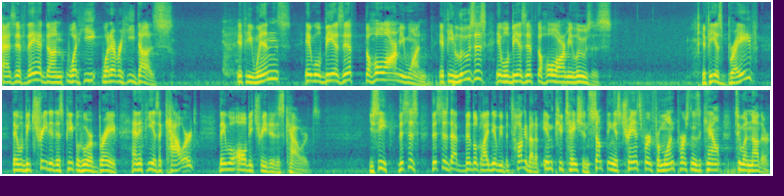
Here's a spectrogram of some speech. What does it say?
as if they had done what he, whatever he does. If he wins, it will be as if the whole army won. If he loses, it will be as if the whole army loses. If he is brave, they will be treated as people who are brave. And if he is a coward, they will all be treated as cowards. You see, this is, this is that biblical idea we've been talking about of imputation. Something is transferred from one person's account to another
